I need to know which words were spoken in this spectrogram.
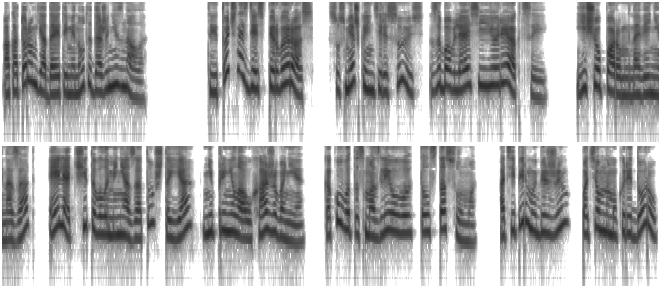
о котором я до этой минуты даже не знала. «Ты точно здесь в первый раз?» С усмешкой интересуюсь, забавляясь ее реакцией. Еще пару мгновений назад Эль отчитывала меня за то, что я не приняла ухаживание какого-то смазливого толстосума, а теперь мы бежим по темному коридору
